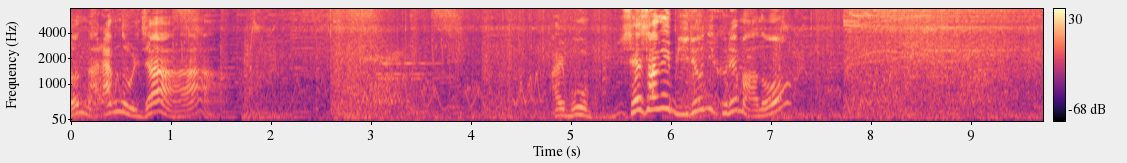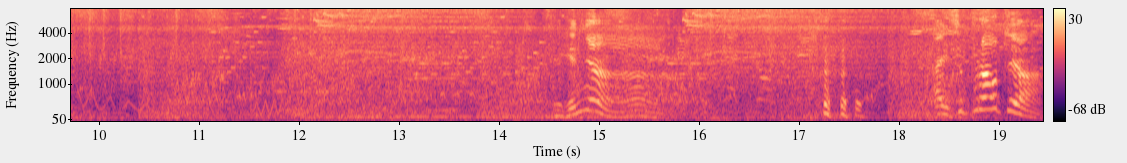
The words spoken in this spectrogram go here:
넌 나랑 놀자 아이 뭐 세상에 미련이 그래 많어? 되겠냐? 아이 스프라우트야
